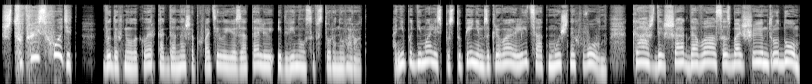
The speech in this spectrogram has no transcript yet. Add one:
«Что происходит?» — выдохнула Клэр, когда Нэш обхватил ее за талию и двинулся в сторону ворот. Они поднимались по ступеням, закрывая лица от мощных волн. Каждый шаг давался с большим трудом.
